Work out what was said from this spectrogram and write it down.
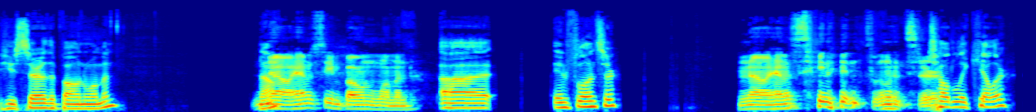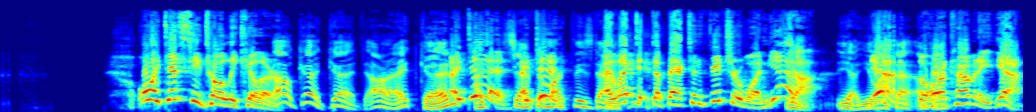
Huesera the Bone Woman, No? no, I haven't seen Bone Woman. uh, Influencer, No, I haven't seen Influencer. Totally Killer. Oh, I did see Totally Killer. Oh, good, good. All right, good. I did, I I have to did. mark these down. I liked it. The Back to the Future one. Yeah, Yeah, yeah. You yeah. like that? The Okay. horror comedy. Yeah,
